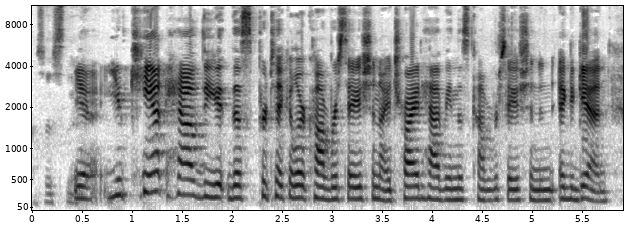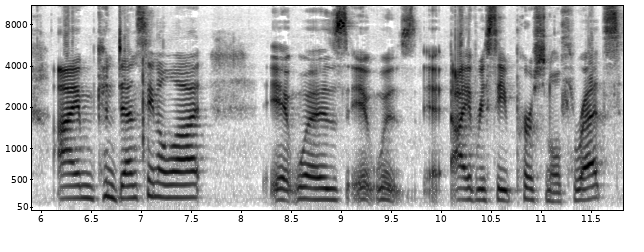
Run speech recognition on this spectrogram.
process there. Yeah, you can't have the this particular conversation. I tried having this conversation, and, and again, I'm condensing a lot. It was it was I received personal threats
